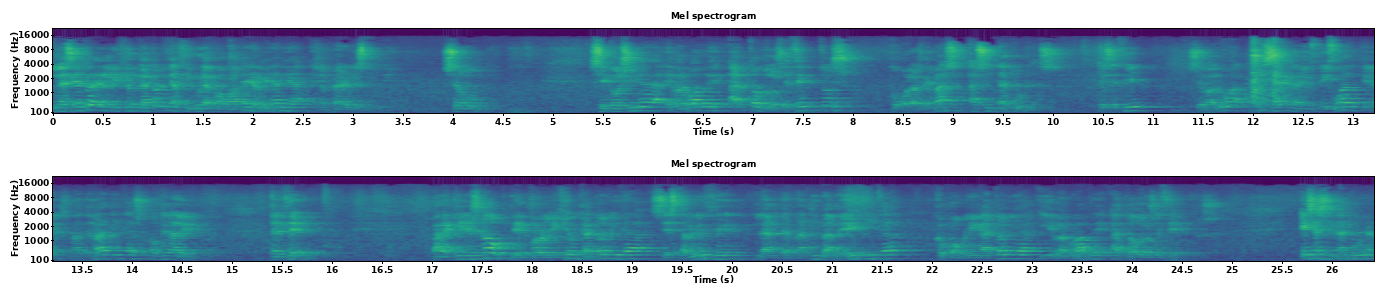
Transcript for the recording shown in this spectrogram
la asignatura de religión católica figura como materia ordinaria en los planes de estudio. Segundo, se considera evaluable a todos los efectos como las demás asignaturas. Es decir, se evalúa exactamente igual que las matemáticas o que la lengua. Tercero, para quienes no opten por religión católica, se establece la alternativa de ética como obligatoria y evaluable a todos los efectos. Esa asignatura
